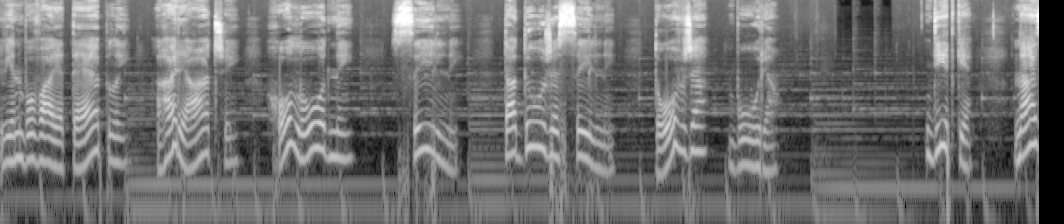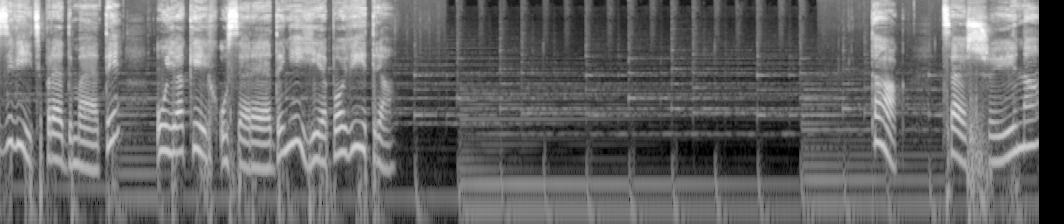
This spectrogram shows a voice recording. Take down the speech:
Він буває теплий, гарячий, холодний, сильний та дуже сильний, то вже буря. Дітки, назвіть предмети, у яких усередині є повітря. Це шина,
